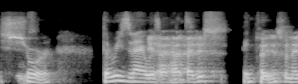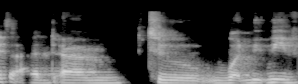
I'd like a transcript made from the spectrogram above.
sure the reason i was yeah, I, I, just i just wanted to add um, to what we, we've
